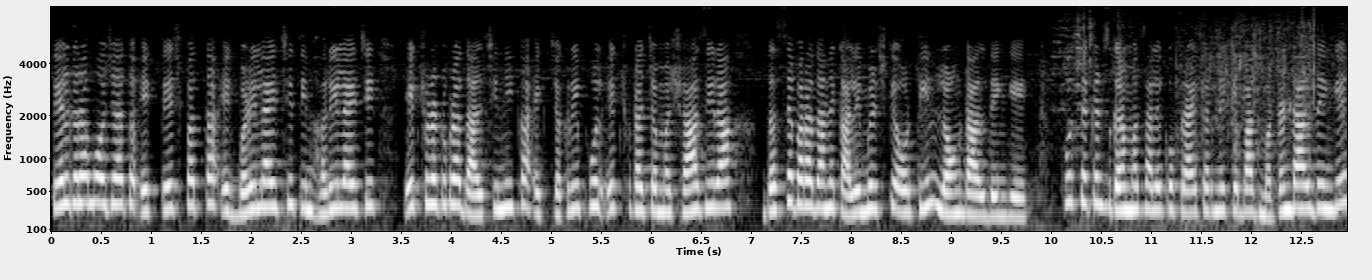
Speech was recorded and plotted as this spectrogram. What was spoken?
तेल गरम हो जाए तो एक तेज पत्ता, एक बड़ी इलायची, तीन हरी इलायची, एक छोटा टुकड़ा दालचीनी का, एक चक्री फूल, एक छोटा चम्मच शाह जीरा, दस से बारह दाने काली मिर्च के और तीन लौंग डाल देंगे। कुछ सेकंड्स गरम मसाले को फ्राई करने के बाद मटन डाल देंगे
